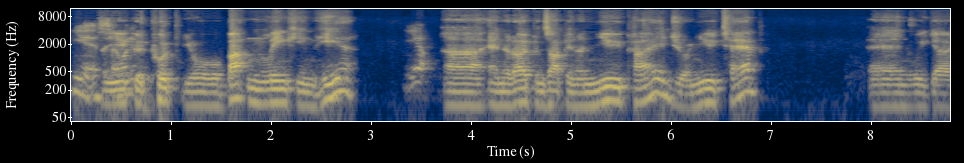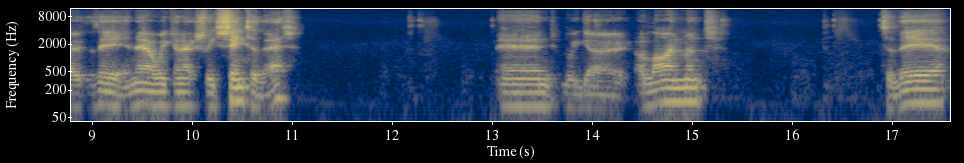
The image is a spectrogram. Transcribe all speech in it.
Yeah. So So, you could put your button link in here Yep. uh, and it opens up in a new page or a new tab. And we go there. Now we can actually center that. And we go alignment to there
